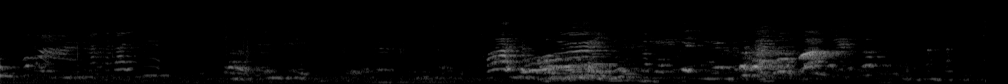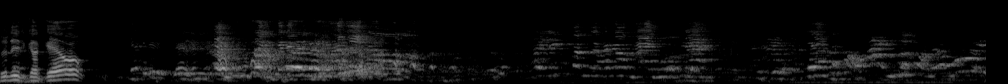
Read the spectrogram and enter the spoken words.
ุงเข้ามาอะไรนี่ข้าเดี๋ยวโอ้ยลุงกับผมเป็นไง สนิทกับแก้วไอ้ลิงมันจะน้องให้ลุงเนี่ยเฮ้ยเขาบอกให้ลุงก่อนแล้วเฮ้ย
